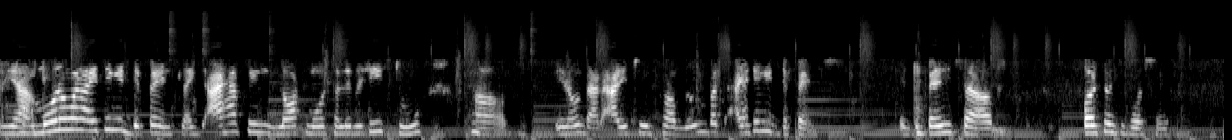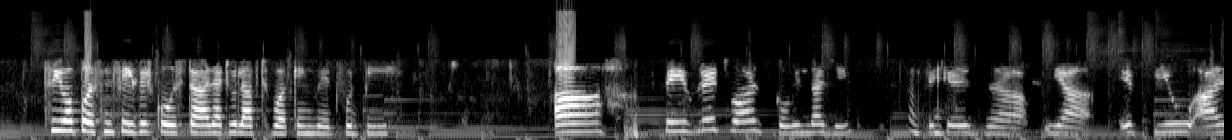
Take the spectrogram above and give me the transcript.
Yeah. Right. Moreover, I think it depends. Like I have seen a lot more celebrities too. Hmm. Uh, you know that attitude problem, but I think it depends. It depends um, person to person. So your personal favorite co-star that you loved working with would be Uh, favorite was Govinda ji okay. because uh, yeah, if you are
